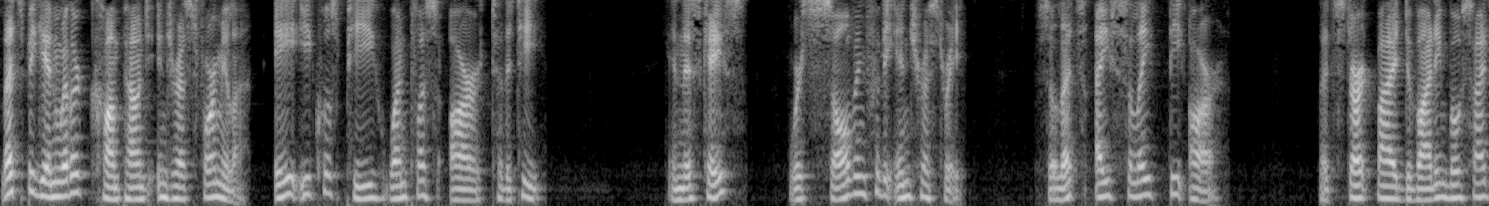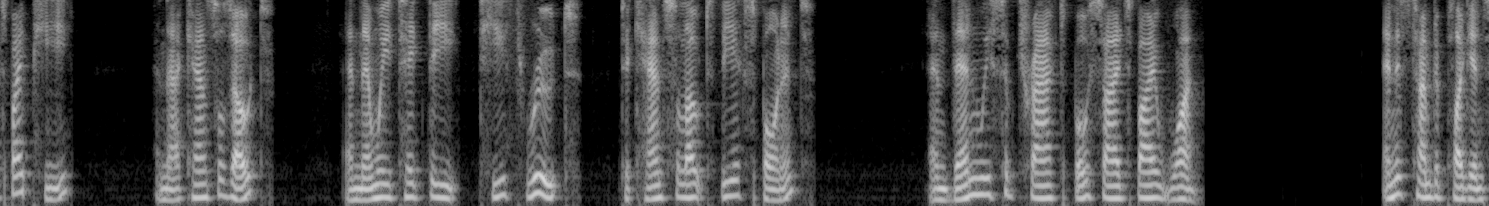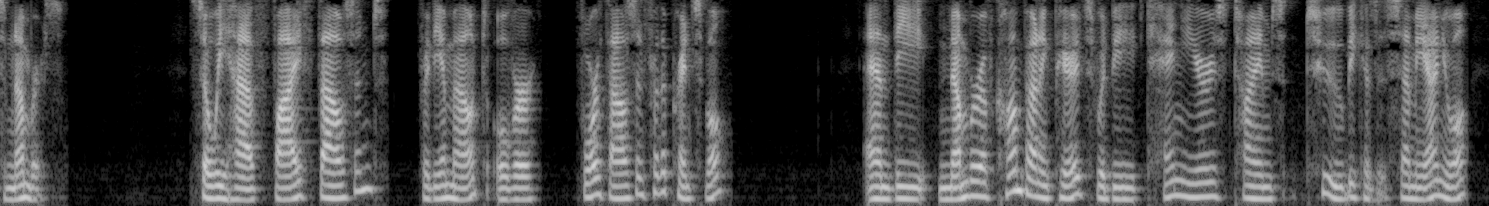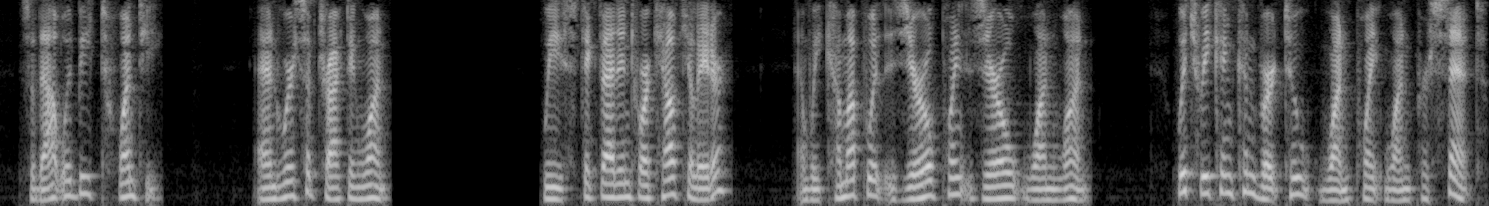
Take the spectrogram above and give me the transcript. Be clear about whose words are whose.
Speaker 1: Let's begin with our compound interest formula. A equals P 1 plus R to the T. In this case, we're solving for the interest rate. So let's isolate the R. Let's start by dividing both sides by P, and that cancels out. And then we take the T-th root to cancel out the exponent. And then we subtract both sides by 1 and it's time to plug in some numbers. So we have 5,000 for the amount over 4,000 for the principal. And the number of compounding periods would be 10 years times 2 because it's semi-annual. So that would be 20. And we're subtracting 1. We stick that into our calculator and we come up with 0.011 which we can convert to 1.1%.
